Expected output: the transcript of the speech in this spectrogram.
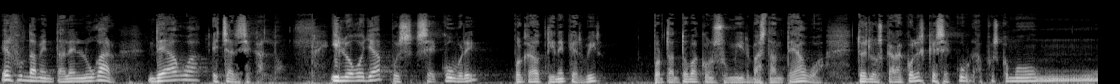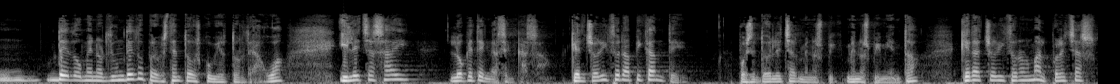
es fundamental, en lugar de agua, echar ese caldo. Y luego ya, pues se cubre, porque claro, tiene que hervir por tanto va a consumir bastante agua. Entonces los caracoles que se cubra, pues como un dedo menos de un dedo, pero que estén todos cubiertos de agua. Y le echas ahí lo que tengas en casa. ¿Que el chorizo era picante? Pues entonces le echas menos, menos pimienta. ¿Que era chorizo normal? Pues le echas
